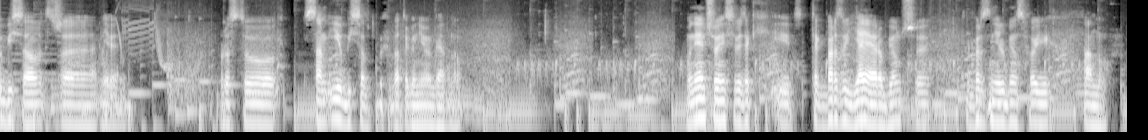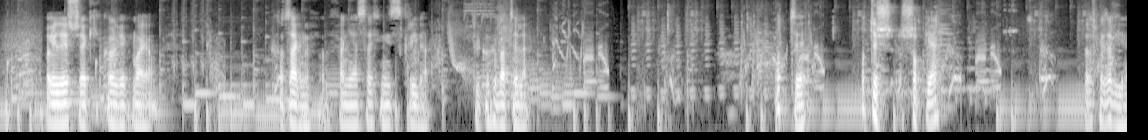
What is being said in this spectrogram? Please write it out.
Ubisoft, że nie wiem. Po prostu sam Ubisoft by chyba tego nie ogarnął. Bo nie wiem, czy oni sobie tak, tak bardzo jaja robią, czy tak bardzo nie lubią swoich fanów. O ile jeszcze jakichkolwiek mają. No tak, no, fani Assassin's Creed'a. Tylko chyba tyle. O ty. O ty, sz- szopie. Zaraz mnie zabije.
